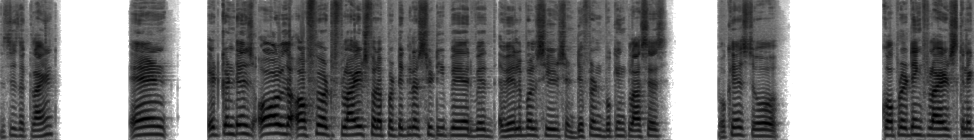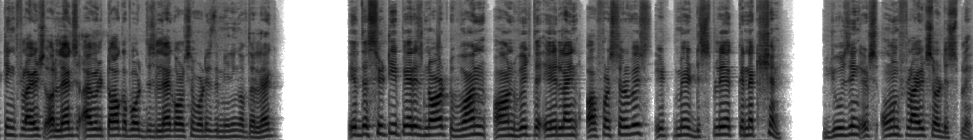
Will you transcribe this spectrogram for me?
This is the client. And it contains all the offered flights for a particular city pair with available seats in different booking classes. Okay? So cooperating flights connecting flights or legs. I will talk about this leg also. What is the meaning of the leg if the city pair is not one on which the airline offers service it may display a connection using its own flights or display.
